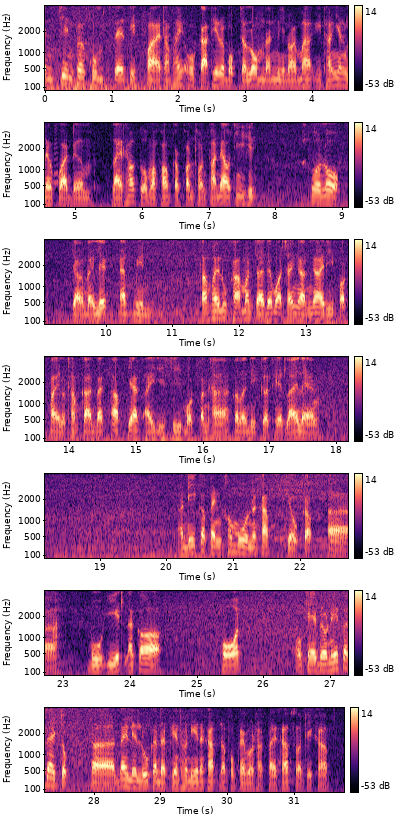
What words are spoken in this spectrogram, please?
Engine เพื่อคุม Static File ทำให้โอกาสที่ระบบจะล่มนั้นมีน้อยมากอีกทั้งยังเร็วกว่าเดิม หลายเท่าตัวมาพร้อมกับ Control Panel ที่ฮิตทั่วโลกอย่าง Direct Admin ทำให้ลูกค้ามั่นใจได้ว่าใช้งานง่ายดีปลอดภัยเราทำการแบ็กอัพแยก IDC หมดปัญหากรณีเกิดเหตุร้ายแรง อันนี้ก็เป็นข้อมูลนะครับเกี่ยวกับบูอีทแล้วก็โฮสต์โอเคเบลนี้ก็ได้จบ ได้เรียนรู้กันแต่เพียงเท่านี้นะครับ แล้วพบกันบทถัดไปครับ สวัสดีครับ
